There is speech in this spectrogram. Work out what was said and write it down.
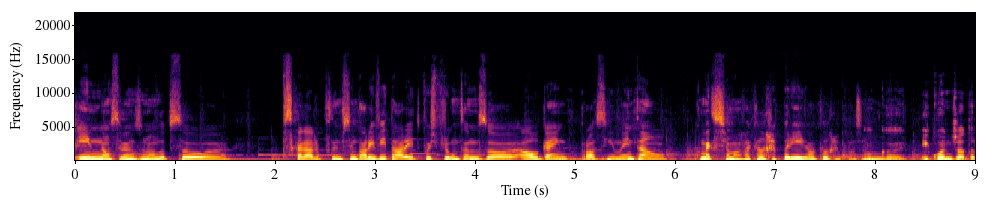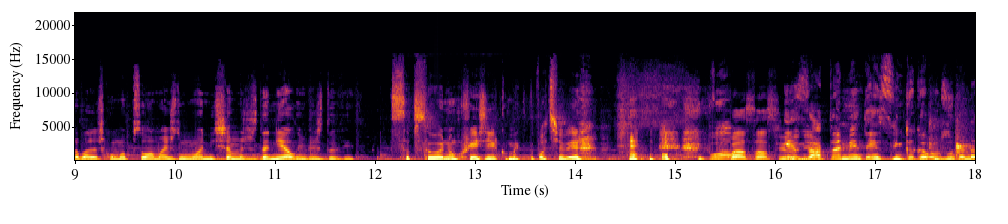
e não sabemos o nome da pessoa, se calhar podemos tentar evitar e depois perguntamos a a alguém próximo, então, como é que se chamava aquela rapariga ou aquele rapaz? Ok. E quando já trabalhas com uma pessoa há mais de um ano e chamas de Daniel em vez de David? Se a pessoa não corrigir, como é que tu podes saber? Passa a ser, Daniel. Exatamente, é assim que acabamos o grande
